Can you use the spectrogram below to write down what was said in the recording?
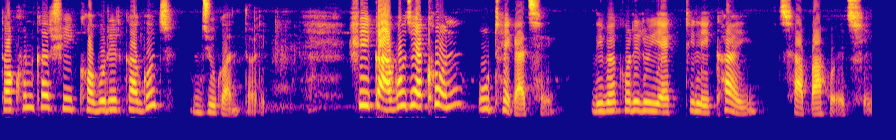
তখনকার সেই খবরের কাগজ যুগান্তরে। সেই কাগজ এখন উঠে গেছে, দিবাকরের ওই একটি লেখাই ছাপা হয়েছিল।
